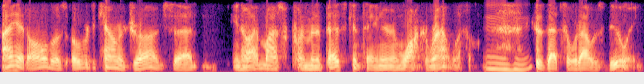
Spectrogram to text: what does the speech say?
I had all those over-the-counter drugs that you know I might as well put them in a Pez container and walk around with them because mm-hmm. that's what I was doing.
